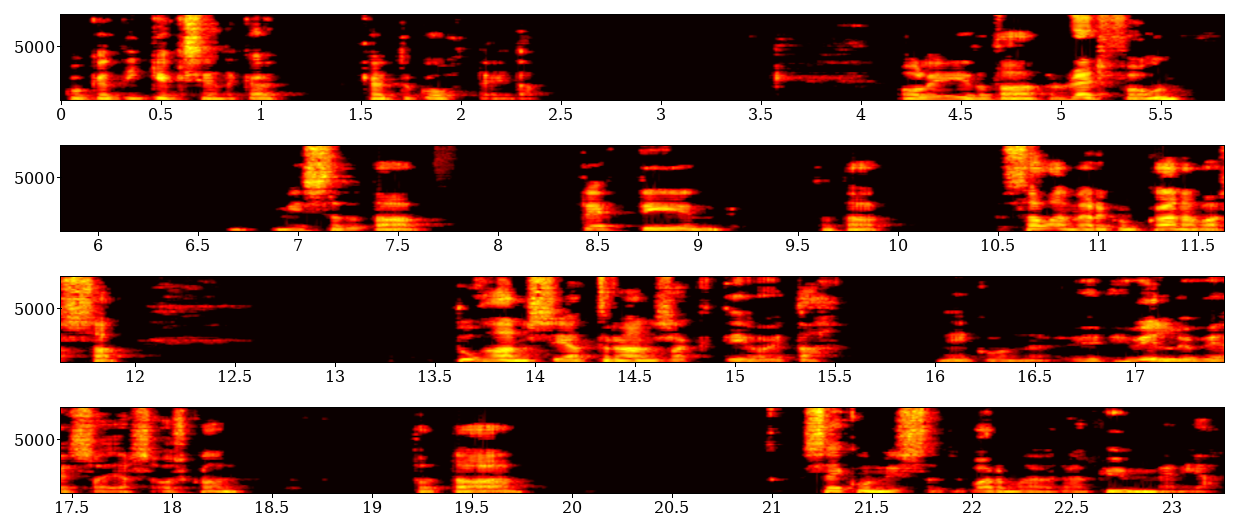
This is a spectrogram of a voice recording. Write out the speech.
kokeiltiin keksiä näitä käy- käyttökohteita. Oli tota Redphone, missä tota, tehtiin tota, salamerkon kanavassa tuhansia transaktioita niin kuin hy- hyvin lyhyessä ajassa. Olisikohan tota, sekunnissa varmaan jotain kymmeniä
